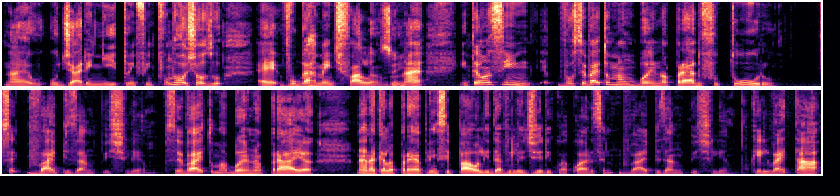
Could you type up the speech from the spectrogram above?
né, o, o de arenito, enfim, fundo rochoso é, vulgarmente falando, Sim. né? Então, assim, você vai tomar um banho na praia do futuro, você não vai pisar no peixe-leão. Você vai tomar banho na praia, né, naquela praia principal ali da Vila de Jericoacoara, você não vai pisar no peixe-leão, porque ele vai estar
